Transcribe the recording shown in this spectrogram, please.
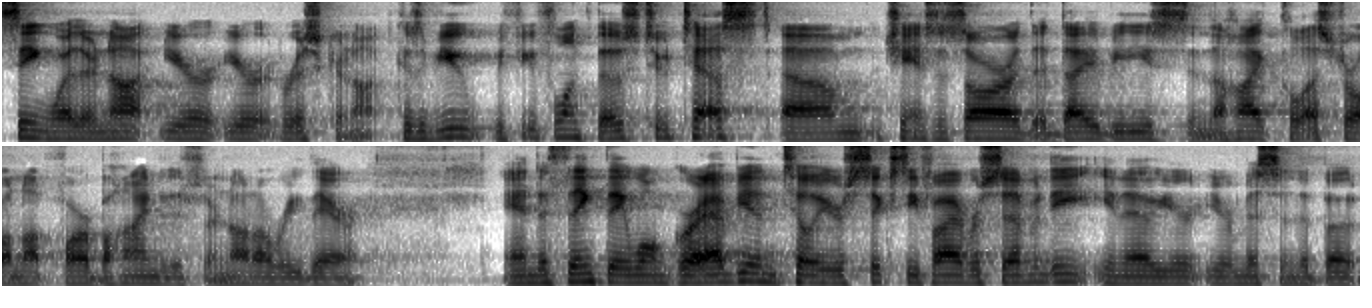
seeing whether or not you're, you're at risk or not. Because if you, if you flunk those two tests, um, chances are the diabetes and the high cholesterol not far behind it if they're not already there. And to think they won't grab you until you're 65 or 70, you know, you're, you're missing the boat.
